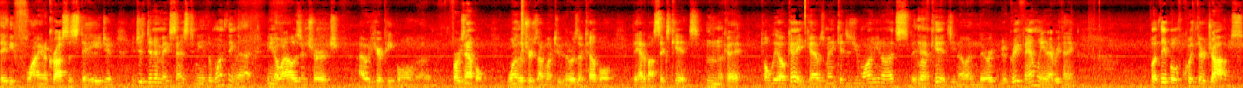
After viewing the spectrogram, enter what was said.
they'd be flying across the stage and it just didn't make sense to me. And the one thing that you know when I was in church, I would hear people. Um, for example, one of the churches I went to, there was a couple. They had about six kids. Mhm. Okay, totally okay. You can have as many kids as you want. You know, that's they Yeah. love kids. You know, and they're a great family and everything. But they both quit their jobs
